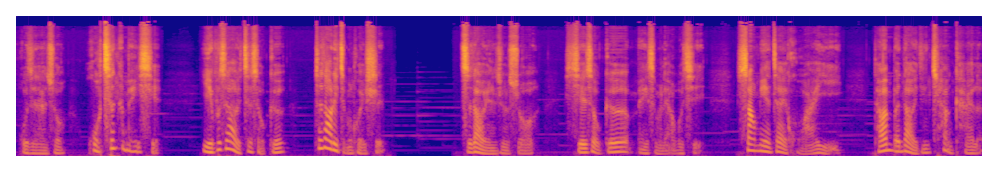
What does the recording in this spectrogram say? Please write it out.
胡子丹说：“我真的没写，也不知道有这首歌，这到底怎么回事？”指导员就说：“写首歌没什么了不起。”上面在怀疑台湾本岛已经唱开了，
